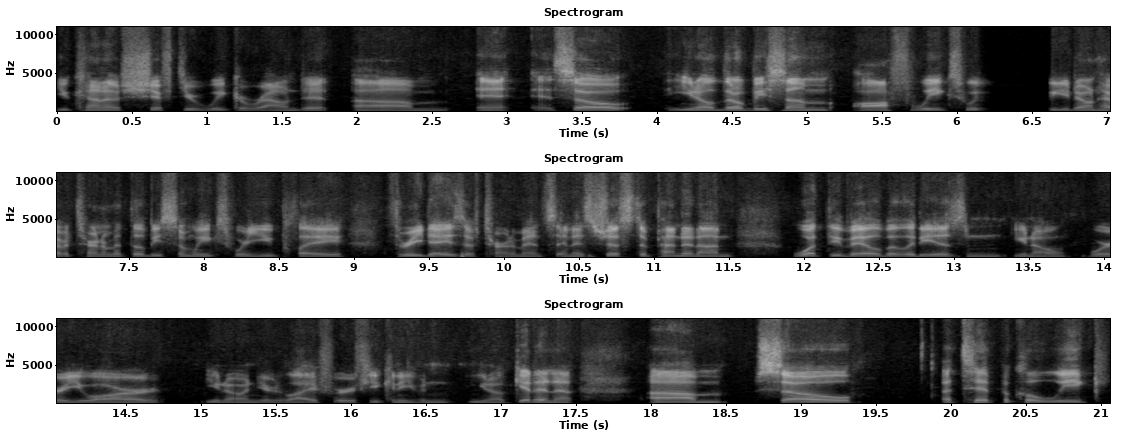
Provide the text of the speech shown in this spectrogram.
you kind of shift your week around it. Um, and, and so you know there'll be some off weeks where you don't have a tournament. There'll be some weeks where you play three days of tournaments, and it's just dependent on what the availability is, and you know where you are, you know, in your life, or if you can even you know get in it. Um, so a typical week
